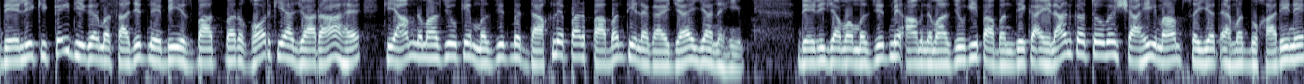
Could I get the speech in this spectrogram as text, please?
दिल्ली की कई दीगर मसाजिद में भी इस बात पर गौर किया जा रहा है कि आम नमाजियों के मस्जिद में दाखिले पर पाबंदी लगाई जाए या नहीं। दिल्ली जामा मस्जिद में आम नमाजियों की पाबंदी का ऐलान करते हुए शाही इमाम सैयद अहमद बुखारी ने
